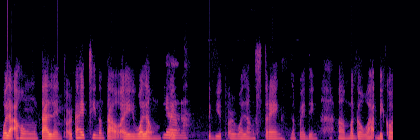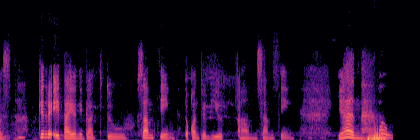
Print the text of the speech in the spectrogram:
wala akong talent or kahit sinong tao ay walang yeah. contribute or walang strength na pwedeng um, magawa because kinreate tayo ni God to do something, to contribute um, something. Yan. Oh,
